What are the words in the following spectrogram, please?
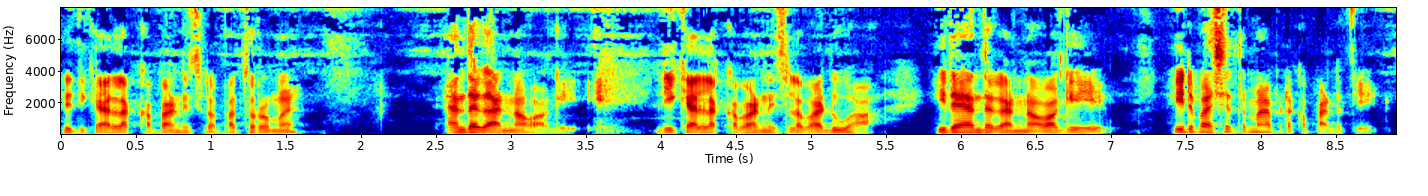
රෙදි කැල්ලක් කපන්න ඉස්සලා පතරම ඇඳ ගන්නවා වගේ. ලී කැල්ලක් කපන්න ඉස්සලා වඩුවා ඉර ඇඳ ගන්නවා වගේ ඊට පස්සේ තමයි අපිට කපන්න තියෙන්නේ.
